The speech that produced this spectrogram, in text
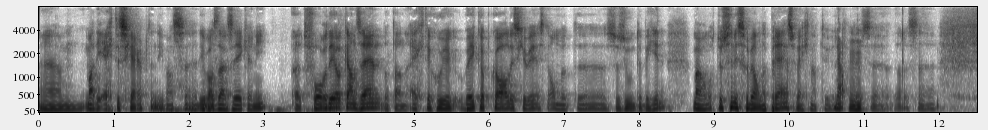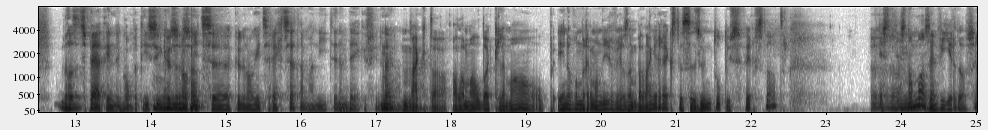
Um, maar die echte scherpte, die was, die was daar zeker niet het voordeel kan zijn dat dan echt een goede wake-up call is geweest om het uh, seizoen te beginnen. Maar ondertussen is er wel een prijs weg natuurlijk. Ja. Dus uh, dat, is, uh, dat is het spijt in de competitie. Nee, kunnen, nog iets, kunnen nog iets rechtzetten, maar niet in een bekerfinale. Nee. Maakt dat allemaal dat Clement op een of andere manier voor zijn belangrijkste seizoen tot dusver staat? Het is, het is nog maar zijn vierde of zo.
